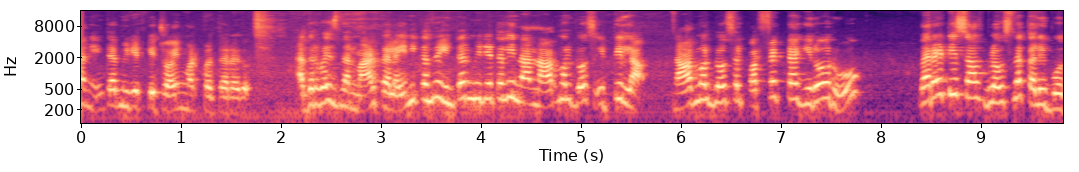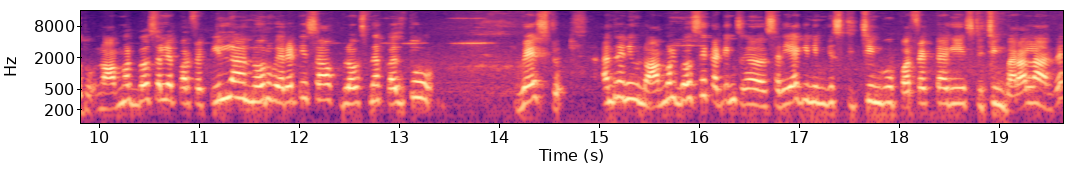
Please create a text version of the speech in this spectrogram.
ನಾನು ಇಂಟರ್ಮೀಡಿಯೇಟ್ಗೆ ಜಾಯಿನ್ ಮಾಡ್ಕೊಳ್ತಾ ಇರೋದು. ಅದರ್ವೈಸ್ ನಾನು ಮಾಡ್ತಾ ಇಲ್ಲ. ಏನಕ್ಕಂದ್ರೆ ಇಂಟರ್ಮೀಡಿಯೇಟ್ ಅಲ್ಲಿ ನಾನು ನಾರ್ಮಲ್ ಬ್ಲೌಸ್ ಇಟ್ಟಿಲ್ಲ. ನಾರ್ಮಲ್ ಬ್ಲೌಸ್ ಅಲ್ಲಿ ಪರ್ಫೆಕ್ಟ್ ಆಗಿರೋರು ವೆರೈಟೀಸ್ ಆಫ್ ಬ್ಲೌಸ್ನ ಕಲಿಬಹುದು ನಾರ್ಮಲ್ ಬ್ಲೌಸ್ ಅಲ್ಲೇ ಪರ್ಫೆಕ್ಟ್ ಇಲ್ಲ ಅನ್ನೋರು ವೆರೈಟೀಸ್ ಆಫ್ ಬ್ಲೌಸ್ನ ಕಲ್ತು ವೇಸ್ಟ್ ಅಂದ್ರೆ ನೀವು ನಾರ್ಮಲ್ ಬ್ಲೌಸೇ ಕಟಿಂಗ್ ಸರಿಯಾಗಿ ನಿಮ್ಗೆ ಸ್ಟಿಚಿಂಗು ಪರ್ಫೆಕ್ಟ್ ಆಗಿ ಸ್ಟಿಚಿಂಗ್ ಬರಲ್ಲ ಅಂದ್ರೆ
